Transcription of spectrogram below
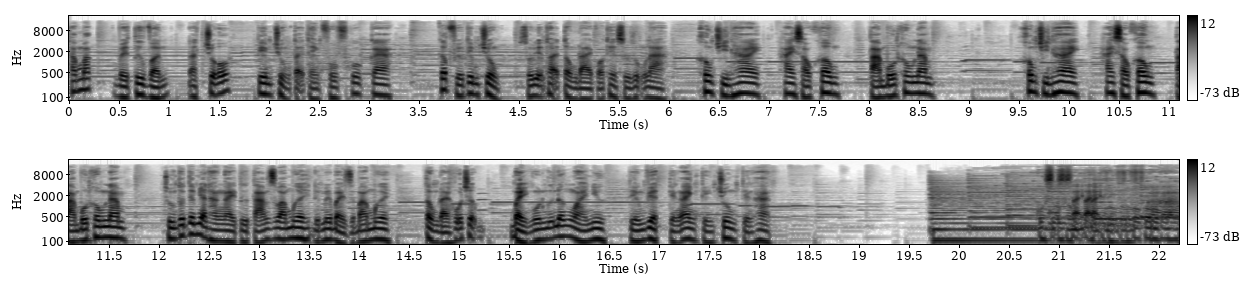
Thắc mắc về tư vấn, đặt chỗ, tiêm chủng tại thành phố Fukuoka, cấp phiếu tiêm chủng, số điện thoại tổng đài có thể sử dụng là 092 260 8405 092 260 8405. Chúng tôi tiếp nhận hàng ngày từ 8 giờ 30 đến 17 giờ 30. Tổng đài hỗ trợ 7 ngôn ngữ nước ngoài như tiếng Việt, tiếng Anh, tiếng Trung, tiếng Hàn. Cuộc sống tại thành phố Fukuoka.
